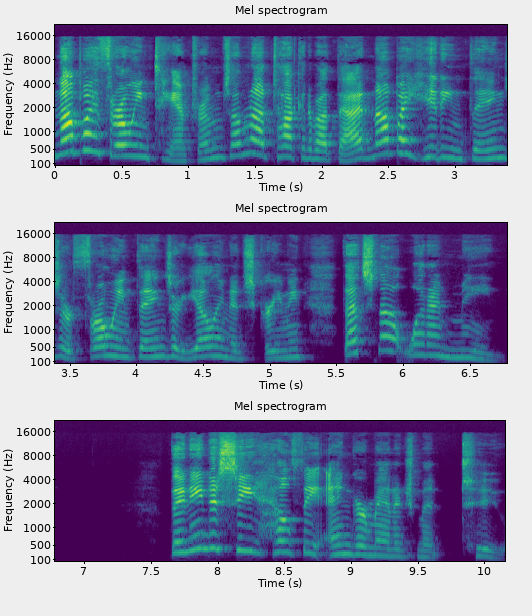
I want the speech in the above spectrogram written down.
Not by throwing tantrums. I'm not talking about that. Not by hitting things or throwing things or yelling and screaming. That's not what I mean. They need to see healthy anger management too.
